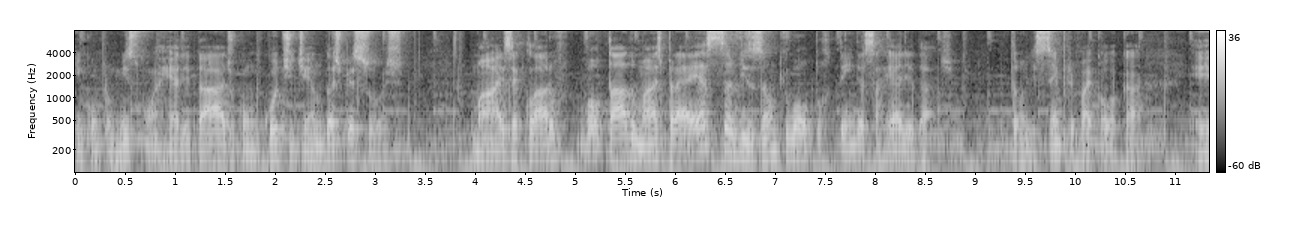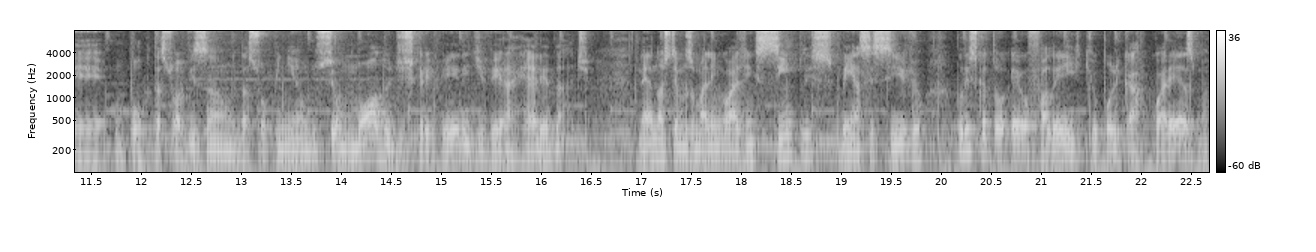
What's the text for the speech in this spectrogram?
em compromisso com a realidade, com o cotidiano das pessoas. Mas, é claro, voltado mais para essa visão que o autor tem dessa realidade. Então, ele sempre vai colocar é, um pouco da sua visão, da sua opinião, do seu modo de escrever e de ver a realidade. Né? Nós temos uma linguagem simples, bem acessível, por isso que eu, tô, eu falei que o Policarpo Quaresma,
